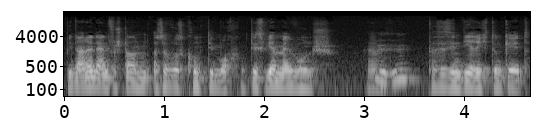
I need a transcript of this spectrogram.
bin auch nicht einverstanden, also was konnte ich machen? Das wäre mein Wunsch. Ja? Mhm. Dass es in die Richtung geht.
